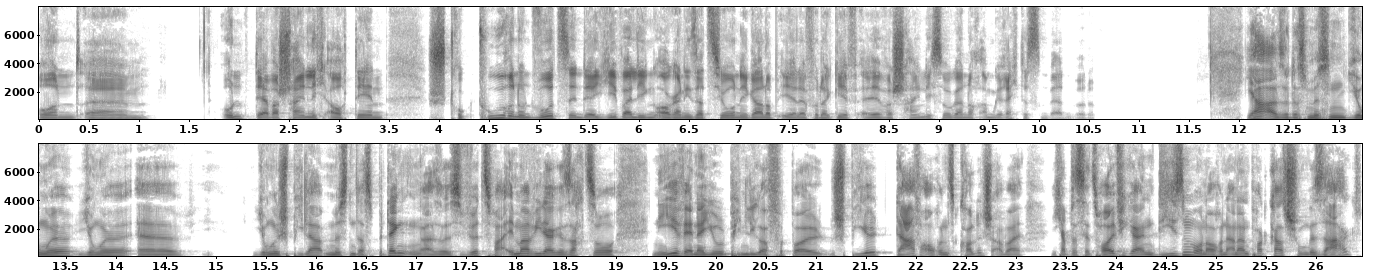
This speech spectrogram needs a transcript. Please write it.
Und, ähm, und der wahrscheinlich auch den Strukturen und Wurzeln der jeweiligen Organisation, egal ob ELF oder GFL, wahrscheinlich sogar noch am gerechtesten werden würde. Ja, also das müssen junge, junge äh, junge Spieler müssen das bedenken. Also es wird zwar immer wieder gesagt, so, nee, wer in der European League of Football spielt, darf auch ins College, aber ich habe das jetzt häufiger in diesem und auch in anderen Podcasts schon gesagt.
